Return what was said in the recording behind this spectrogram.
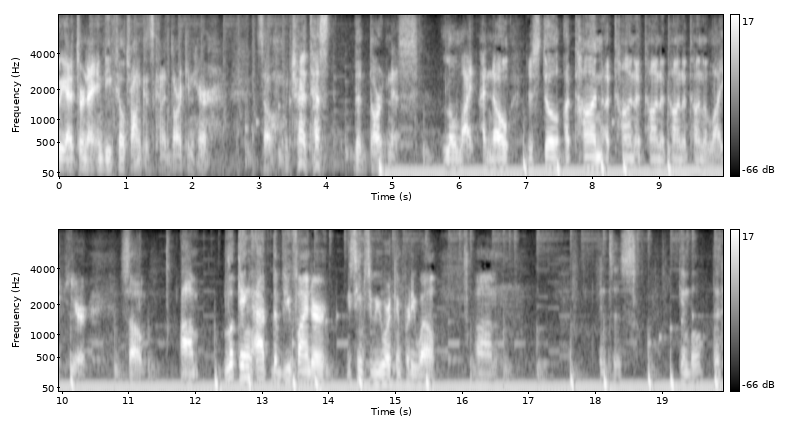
We gotta turn that ND filter on because it's kind of dark in here. So we're trying to test the darkness, low light. I know there's still a ton, a ton, a ton, a ton, a ton of light here. So um, looking at the viewfinder, it seems to be working pretty well. Um, Vince's gimbal, the,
